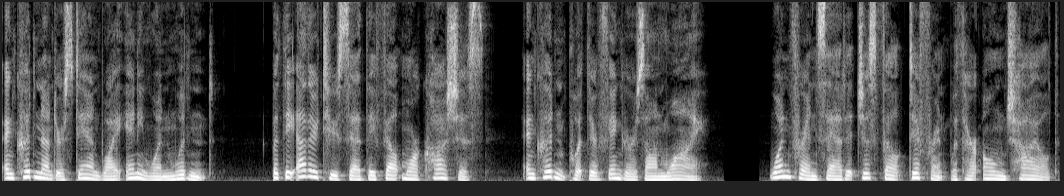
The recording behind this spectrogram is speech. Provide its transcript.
and couldn't understand why anyone wouldn't. But the other two said they felt more cautious and couldn't put their fingers on why. One friend said it just felt different with her own child.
